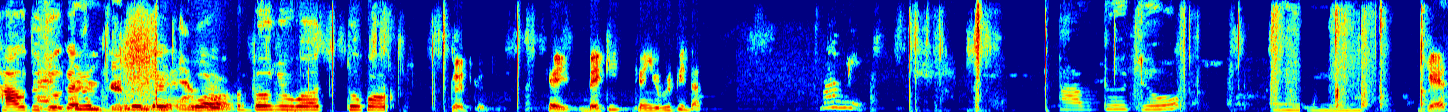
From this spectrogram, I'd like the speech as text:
How do How you do get you get to get work? work. How do you get to work? Good, good. Okay, Becky, can you repeat that? How do you Get.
